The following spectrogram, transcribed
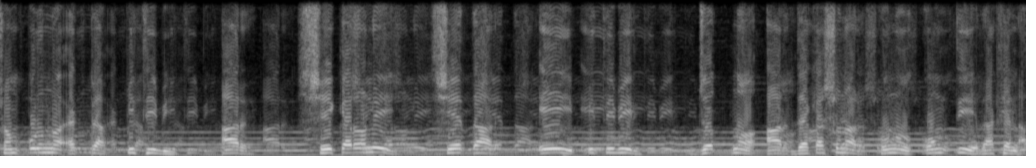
সম্পূর্ণ একটা পৃথিবী। আর সে কারণেই সে তার এই পৃথিবীর যত্ন আর দেখাশোনার কোনো কমতি রাখে না।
